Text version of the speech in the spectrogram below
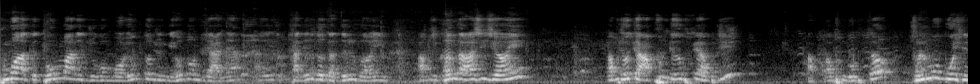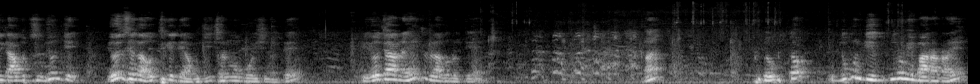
부모한테 돈 많이 주고 뭐 용돈 주는 게 효도인지 아냐? 다 늙었다 늙어 이. 아버지 건강하시죠? 이? 아버지 어디 아픈 데 없어요 아버지? 아, 아픈 데 없어? 젊어 보이시는데 아버지 지금 현재 연세가 어떻게 돼 아버지? 젊어 보이시는데 여자 하나 해주려고 그러지 어? 근데 없어? 누군지 이놈이 말하라 해?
